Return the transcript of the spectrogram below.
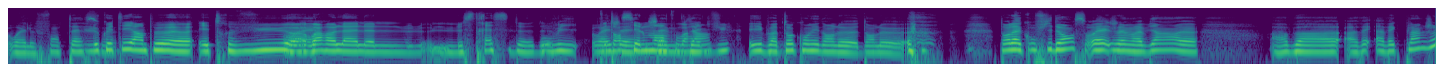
ouais le fantasme. Le côté un peu euh, être vu, Ouais. avoir la- la- le, le stress de, de oui, ouais, j'aime- potentiellement pouvoir bien. être vu. Et ben tant qu'on est dans le dans le dans la confidence, ouais, j'aimerais bien ah bah avec avec plein de gens.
